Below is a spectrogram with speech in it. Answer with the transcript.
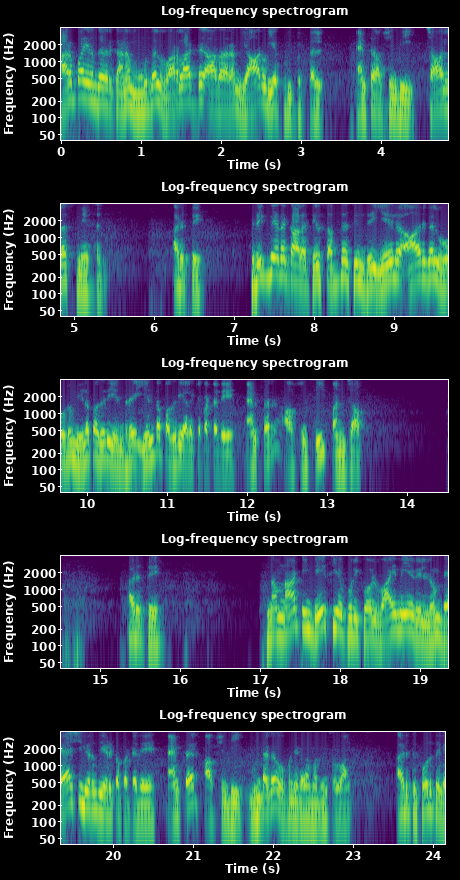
ஹரப்பா இருந்ததற்கான முதல் வரலாற்று ஆதாரம் யாருடைய குறிப்புகள்? Answer option B Charles Masson. அடுத்து ரிக்வேத காலத்தில் சப்த சிந்து ஏழு ஆறுகள் ஓடும் நிலப்பகுதி என்று எந்த பகுதி அழைக்கப்பட்டது? Answer option C Punjab. அடுத்து நம் நாட்டின் தேசிய குறிக்கோள் வாய்மையை வெல்லும் டேஷில் இருந்து எடுக்கப்பட்டது. ஆன்சர் ஆப்ஷன் டி முண்டக உபநிடதம் அப்படின்னு சொல்லுவாங்க. அடுத்து பொறுத்துக.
